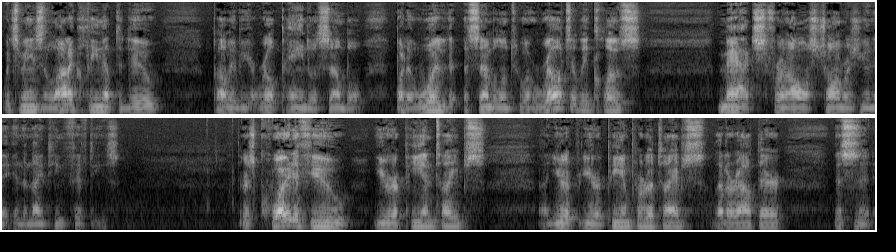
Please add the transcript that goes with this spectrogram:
which means a lot of cleanup to do, probably be a real pain to assemble, but it would assemble into a relatively close match for an Allis-Chalmers unit in the 1950s. There's quite a few European types, uh, Europe, European prototypes that are out there. This is an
